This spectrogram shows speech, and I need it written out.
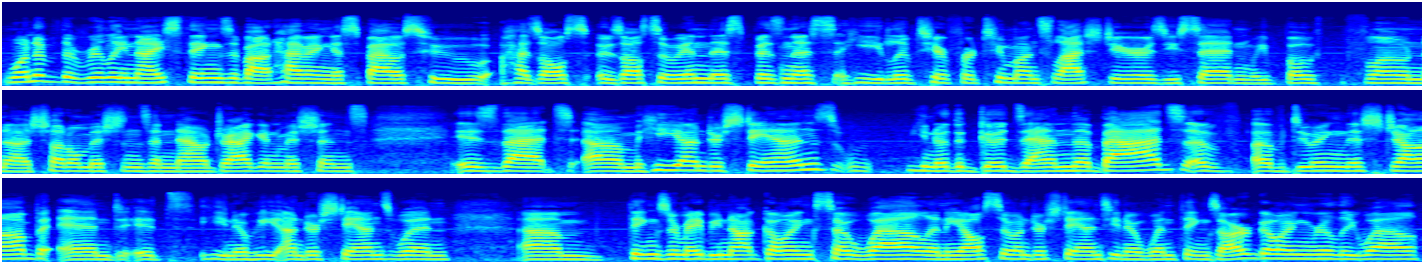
one of the really nice things about having a spouse who has also is also in this business. He lived here for two months last year, as you said, and we've both flown uh, shuttle missions and now Dragon missions. Is that um, he understands, you know, the goods and the bads of, of doing this job, and it's you know he understands when um, things are maybe not going so well, and he also understands, you know, when things are going really well.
